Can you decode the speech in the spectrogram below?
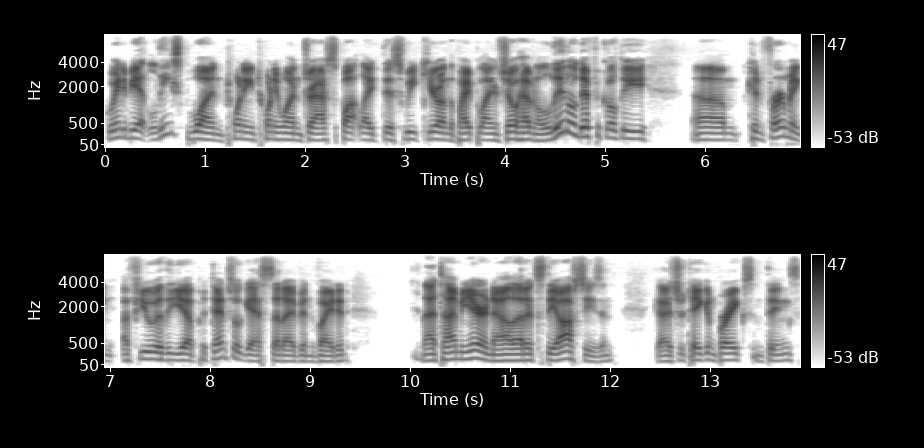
going to be at least one 2021 draft spotlight this week here on the Pipeline Show. Having a little difficulty um, confirming a few of the uh, potential guests that I've invited. In that time of year now that it's the off season, guys are taking breaks and things.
